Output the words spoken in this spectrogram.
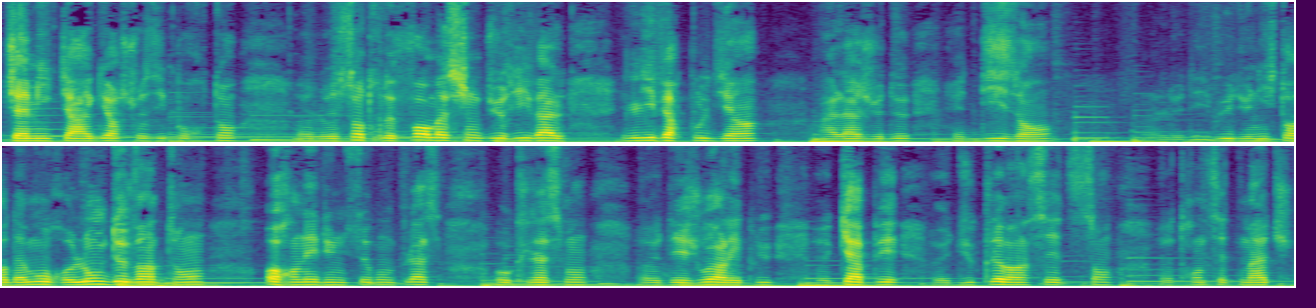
Jamie Carragher choisit pourtant euh, le centre de formation du rival liverpoolien à l'âge de 10 ans début d'une histoire d'amour longue de 20 ans, ornée d'une seconde place au classement euh, des joueurs les plus euh, capés du club, 737 matchs,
